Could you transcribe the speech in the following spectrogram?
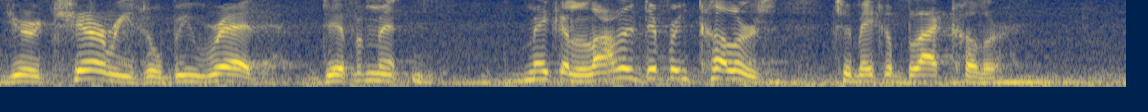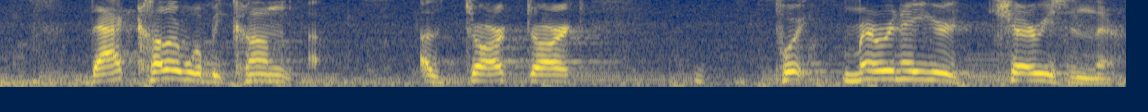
Your cherries will be red. Dip them in, make a lot of different colors to make a black color. That color will become a dark, dark. Put marinate your cherries in there.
